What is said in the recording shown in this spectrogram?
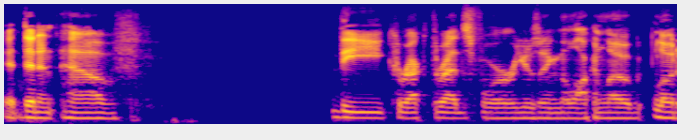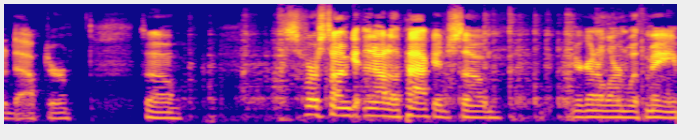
it didn't have the correct threads for using the lock and load, load adapter. So it's the first time getting it out of the package, so you're going to learn with me.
